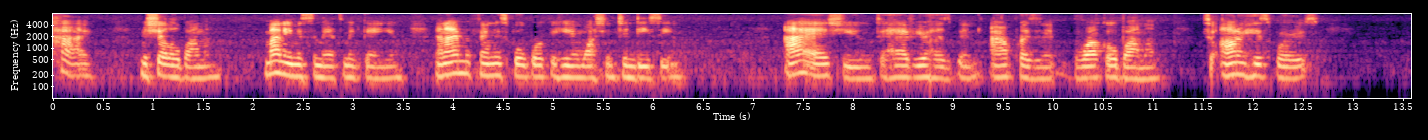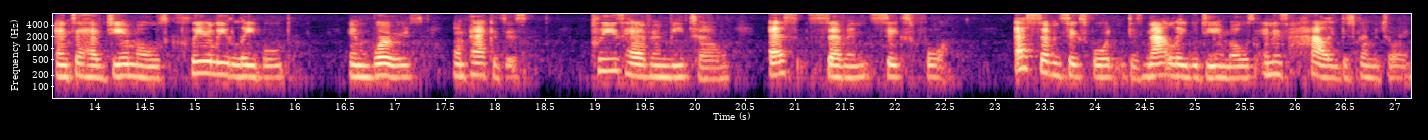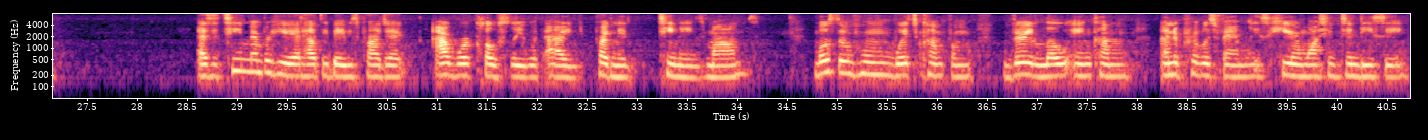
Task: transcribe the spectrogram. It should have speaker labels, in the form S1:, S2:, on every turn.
S1: Hi, Michelle Obama. My name is Samantha McDaniel, and I am a family support worker here in Washington, D.C. I ask you to have your husband, our President, Barack Obama, to honor his words and to have GMOs clearly labeled in words on packages. Please have him veto S764. S764 does not label GMOs and is highly discriminatory. As a team member here at Healthy Babies Project, I work closely with our pregnant teenage moms, most of whom which come from very low income, underprivileged families here in Washington, D.C.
